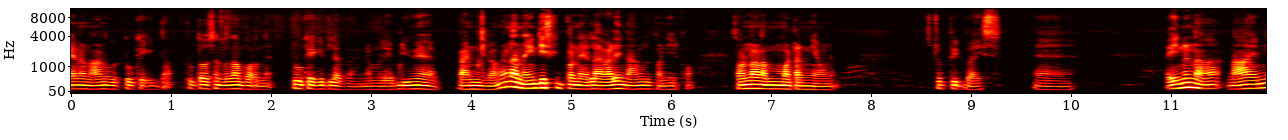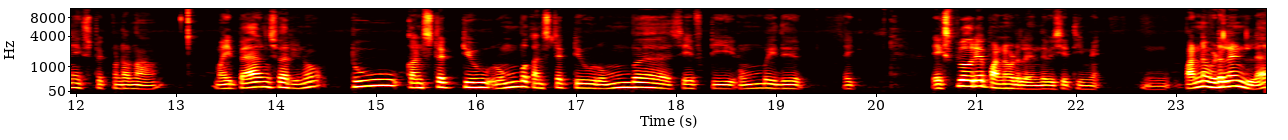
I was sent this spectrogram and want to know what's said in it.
ஏன்னா நானும் ஒரு டூ கே கிட் தான். டூ தௌசண்டில் தான் பிறந்தேன். டூ கே கிட்டில் நம்மளை எப்படியுமே பேன் பண்ணிடுவாங்க ஆனால் நைன்டிஸ் கிட் பண்ண எல்லா வேலையும் நாங்களும் பண்ணியிருக்கோம். சொன்னால் நம்ப மாட்டானுங்க அவனும். ஸ்டூபிட் பாய்ஸ் என்னென்னா நான் என்ன எக்ஸ்பெக்ட் பண்ணுறேன்னா my parents were you know too constructive ரொம்ப கன்ஸ்ட்ரக்டிவ் ரொம்ப சேஃப்டி ரொம்ப இது லைக் எக்ஸ்ப்ளோரே பண்ண விடலை எந்த விஷயத்தையுமே. பண்ண விடலைன்னு இல்லை.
